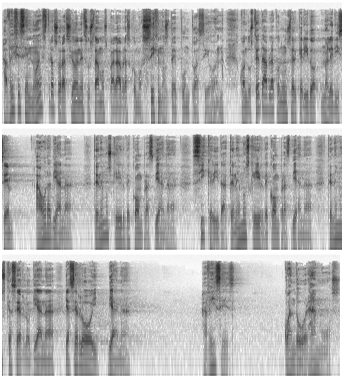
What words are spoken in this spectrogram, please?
A veces en nuestras oraciones usamos palabras como signos de puntuación. Cuando usted habla con un ser querido, no le dice, «Ahora, Diana, tenemos que ir de compras, Diana. Sí, querida, tenemos que ir de compras, Diana. Tenemos que hacerlo, Diana, y hacerlo hoy, Diana. A veces, cuando oramos,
